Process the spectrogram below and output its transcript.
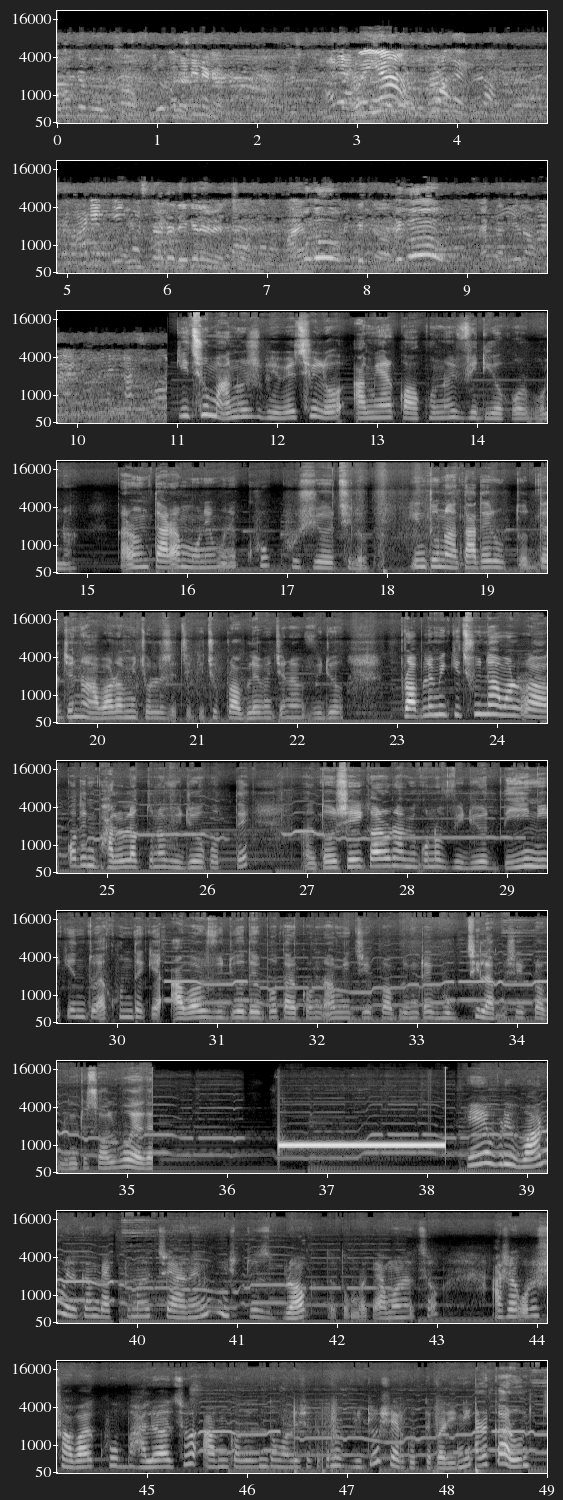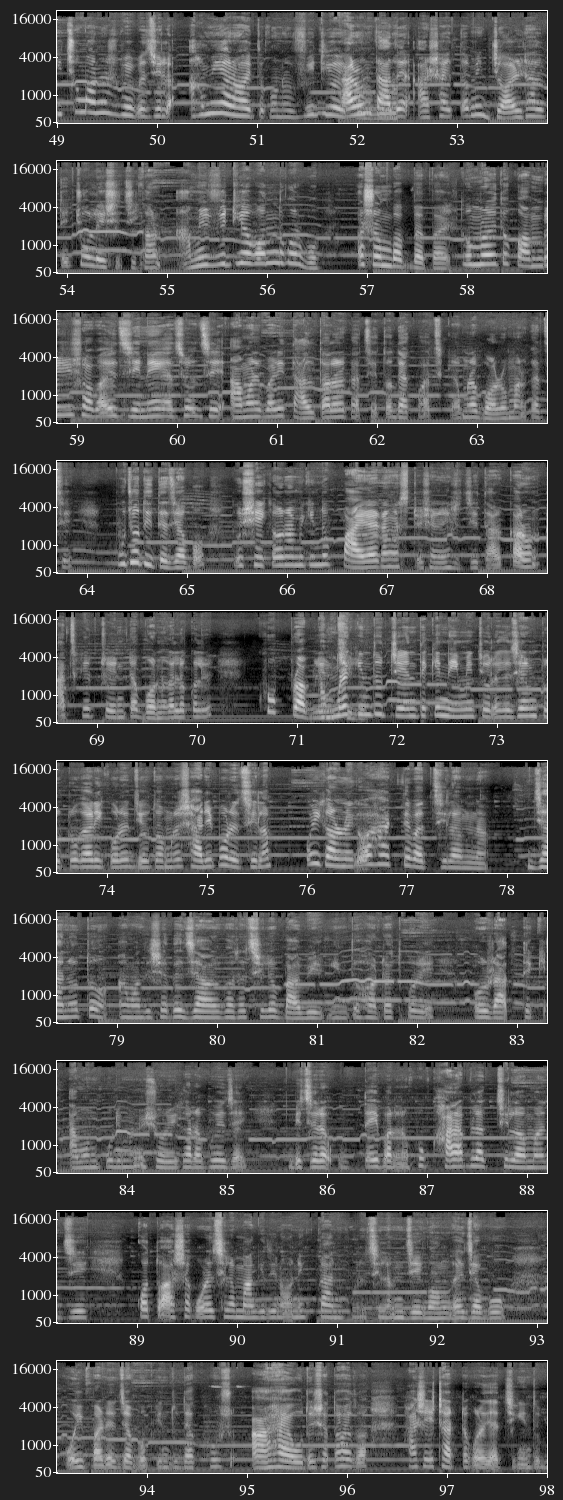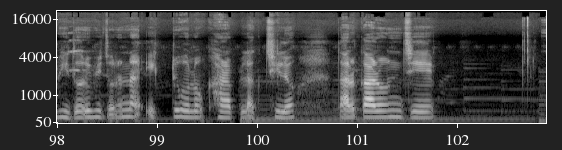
আমাকে বলছে ইনস্টাতে দেখে নেবেন মায়ের অনেক দেখতে পাবে একটা দিয়ে দাও কিছু মানুষ ভেবেছিল আমি আর কখনোই ভিডিও করব না কারণ তারা মনে মনে খুব খুশি হয়েছিল। কিন্তু না তাদের উত্তর দেওয়ার জন্য আবারও আমি চলে এসেছি। কিছু প্রবলেমের জন্য ভিডিও প্রবলেমে কিছুই না আমার কদিন ভালো লাগতো না ভিডিও করতে। তো সেই কারণে আমি কোনো ভিডিও দিইনি কিন্তু এখন থেকে আবার ভিডিও দেবো। তার কারণ আমি যে প্রবলেমটায় ভুগছিলাম সেই প্রবলেমটা সলভ হয়ে গেছে। Hey everyone welcome back to my channel Mistu's blog তো তোমরা কেমন আছো? আশা করি সবাই খুব ভালো আছো। আমি কতদিন তোমাদের সাথে কোনো ভিডিও শেয়ার করতে পারিনি। আর কারণ কিছু মানুষ ভেবেছিল আমি আর হয়তো কোনো ভিডিও কারণ তাদের আশায় তো আমি জল ঢালতে চলে এসেছি। কারণ আমি ভিডিও বন্ধ করব অসম্ভব ব্যাপার। তোমরা হয়তো কম বেশি সবাই জেনে গেছো যে আমার বাড়ি তালতলার কাছে। তো দেখো আজকে আমরা বড় মার কাছে পুজো দিতে যাব। তো সেই কারণে আমি কিন্তু পায়রাডাঙ্গা স্টেশনে এসেছি। তার কারণ আজকের ট্রেনটা বনগা লোকালের খুব প্রবলেম আমরা কিন্তু ট্রেন থেকে নেমে চলে গেছিলাম টোটো গাড়ি করে। যেহেতু আমরা শাড়ি পরেছিলাম ওই কারণে কেউ হাঁটতে পারছিলাম না। জানো তো আমাদের সাথে যাওয়ার কথা ছিল বাবির। কিন্তু হঠাৎ করে ওর রাত থেকে এমন পরিমাণে শরীর খারাপ হয়ে যায় বেচারা উঠতেই পারে না। খুব খারাপ লাগছিল আমার যে কত আশা করেছিলাম, আগের দিন অনেক প্ল্যান করেছিলাম যে গঙ্গায় যাব, ওই পারে যাব, কিন্তু দেখো হ্যাঁ ওদের সাথে হয়তো হাসি ঠাট্টা করে যাচ্ছি, কিন্তু ভিতরে ভিতরে না একটু হলেও খারাপ লাগছিল। তার কারণ যে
